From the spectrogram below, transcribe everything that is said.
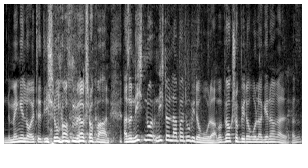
Eine Menge Leute, die schon mal auf dem Workshop waren. Also nicht nur, nicht nur Labadoo-Wiederholer, aber Workshop-Wiederholer generell. Also,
